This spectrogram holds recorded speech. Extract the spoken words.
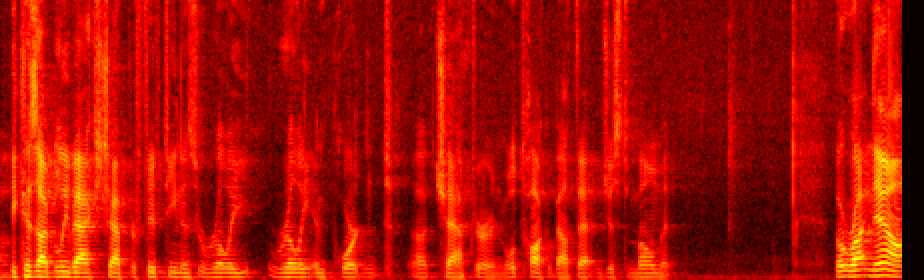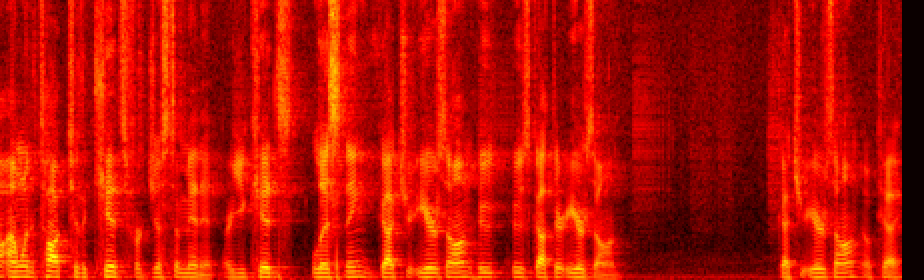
because I believe Acts chapter 15 is a really, really important uh, chapter, and we'll talk about that in just a moment. But right now, I want to talk to the kids for just a minute. Are you kids listening? Got your ears on? Who, who's got their ears on? Got your ears on? Okay.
